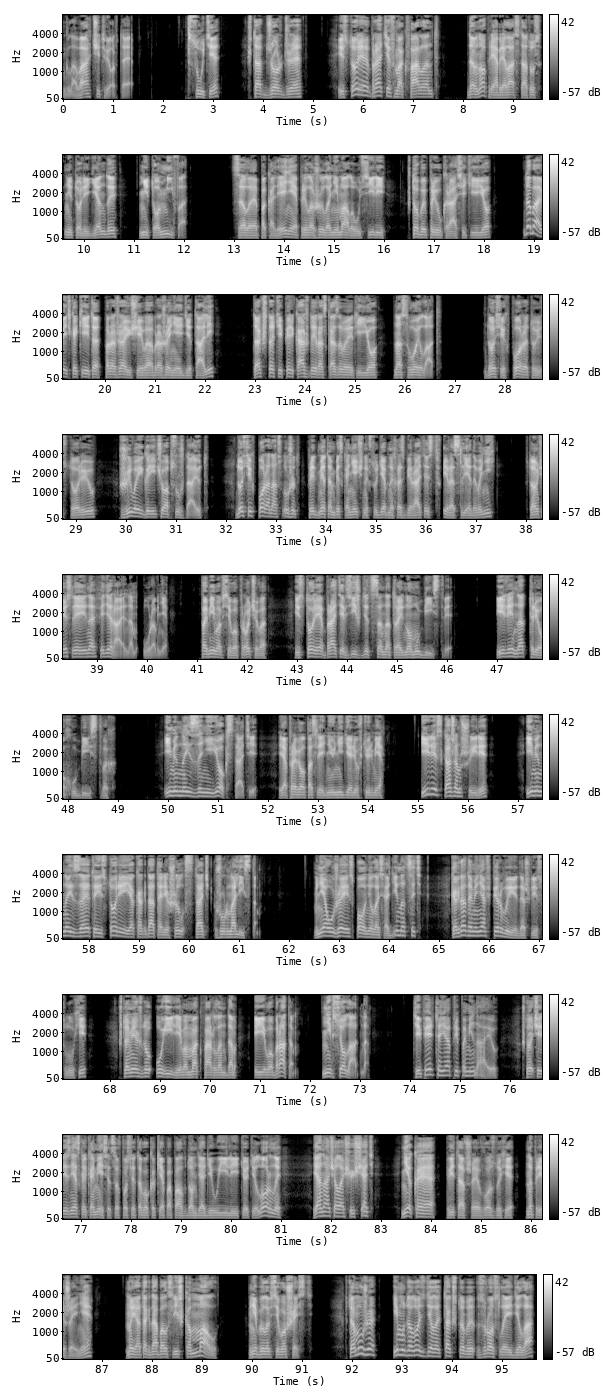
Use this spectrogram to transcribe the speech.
Глава 4. В сути, штат Джорджия, история братьев Макфарланд давно приобрела статус не то легенды, не то мифа. Целое поколение приложило немало усилий, чтобы приукрасить ее, добавить какие-то поражающие воображение детали, так что теперь каждый рассказывает ее на свой лад. До сих пор эту историю живо и горячо обсуждают. До сих пор она служит предметом бесконечных судебных разбирательств и расследований, в том числе и на федеральном уровне. Помимо всего прочего, история братьев зиждется на тройном убийстве. Или на трех убийствах. Именно из-за нее, кстати, я провел последнюю неделю в тюрьме. Или, скажем шире, Именно из-за этой истории я когда-то решил стать журналистом. Мне уже исполнилось одиннадцать, когда до меня впервые дошли слухи, что между Уильямом Макфарландом и его братом не все ладно. Теперь-то я припоминаю, что через несколько месяцев после того, как я попал в дом дяди Уилли и тети Лорны, я начал ощущать некое, витавшее в воздухе, напряжение, но я тогда был слишком мал, мне было всего шесть. К тому же им удалось сделать так, чтобы взрослые дела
